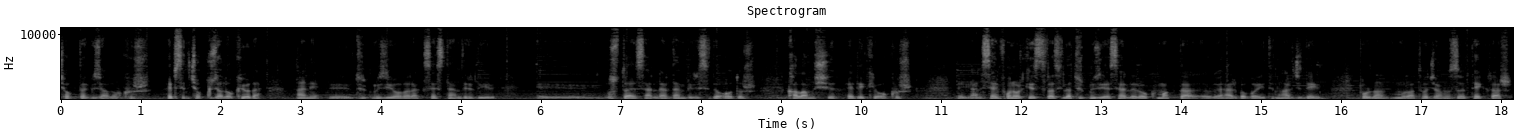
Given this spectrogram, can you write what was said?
çok da güzel okur. Hepsini çok güzel okuyor da hani e, Türk müziği olarak seslendirdiği e, usta eserlerden birisi de odur. Kalamış'ı hele okur. E, Yani senfoni orkestrasıyla Türk müziği eserleri okumak da her baba yiğitin harcı değil. Buradan Murat hocamızı tekrar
